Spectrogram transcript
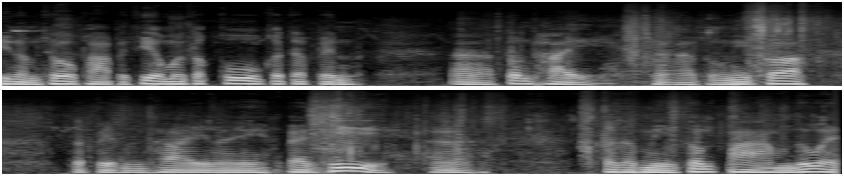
ที่นำโชคพาไปเที่ยวเมื่อสักครู่ก็จะเป็นต้นไผ่ตรงนี้ก็จะเป็นภายในแปลงที่ก็จะมีต้นปาล์มด้วย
